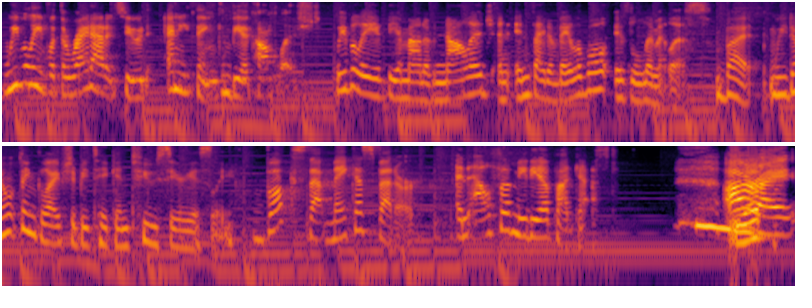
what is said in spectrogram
We believe with the right attitude, anything can be accomplished. We believe the amount of knowledge and insight available is limitless. But we don't think life should be taken too seriously. Books that make us better. An Alpha Media podcast. All Yep. right,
